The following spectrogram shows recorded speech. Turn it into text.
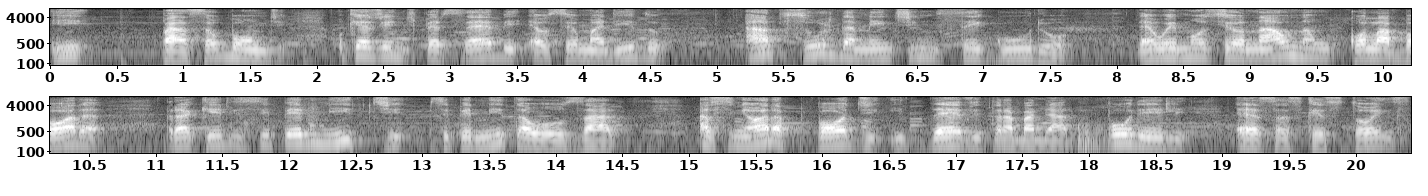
e passa o bonde. O que a gente percebe é o seu marido absurdamente inseguro. Né? O emocional não colabora para que ele se permite, se permita ousar. A senhora pode e deve trabalhar por ele essas questões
